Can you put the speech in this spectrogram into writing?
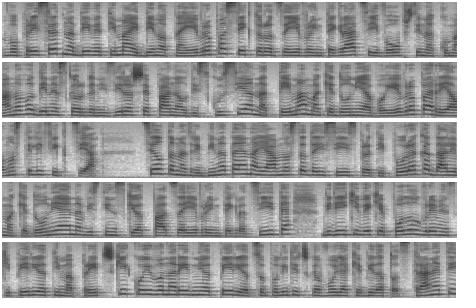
Во пресрет на 9 мај, Денот на Европа, секторот за евроинтеграција во општина Куманово денеска организираше панел дискусија на тема Македонија во Европа, реалност или фикција. Целта на трибината е на јавноста да и се испрати порака дали Македонија е на вистинскиот пат за евроинтеграциите, бидејќи веќе подолг временски период има пречки кои во наредниот период со политичка волја ќе бидат отстранети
